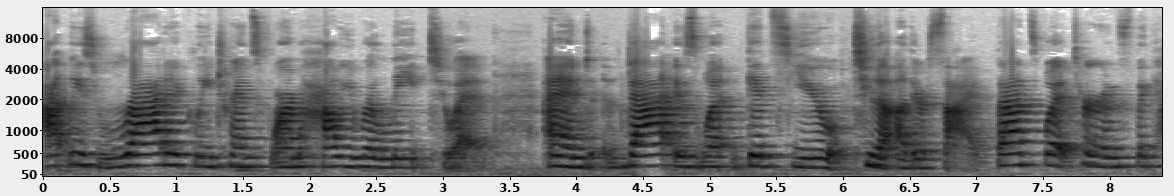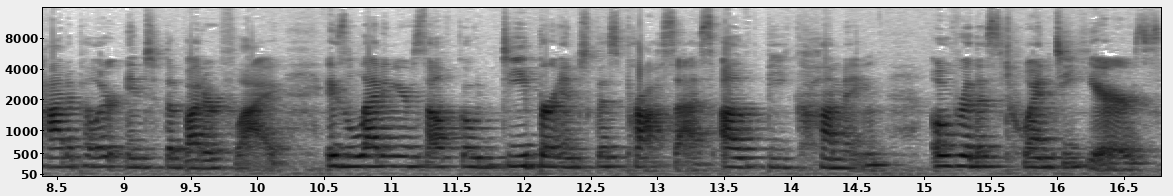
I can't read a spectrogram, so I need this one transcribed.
at least radically transform how you relate to it. And that is what gets you to the other side. That's what turns the caterpillar into the butterfly, is letting yourself go deeper into this process of becoming over this 20 years.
